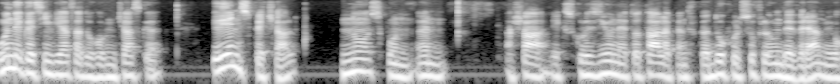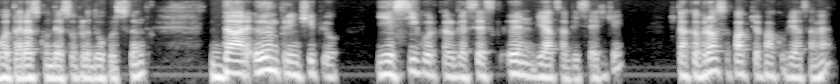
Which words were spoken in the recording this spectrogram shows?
Unde găsim viața duhovnicească? În special, nu spun în așa excluziune totală pentru că Duhul suflă unde vrea, nu eu hotărăsc unde suflă Duhul Sfânt, dar în principiu e sigur că îl găsesc în viața bisericii și dacă vreau să fac ceva cu viața mea,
